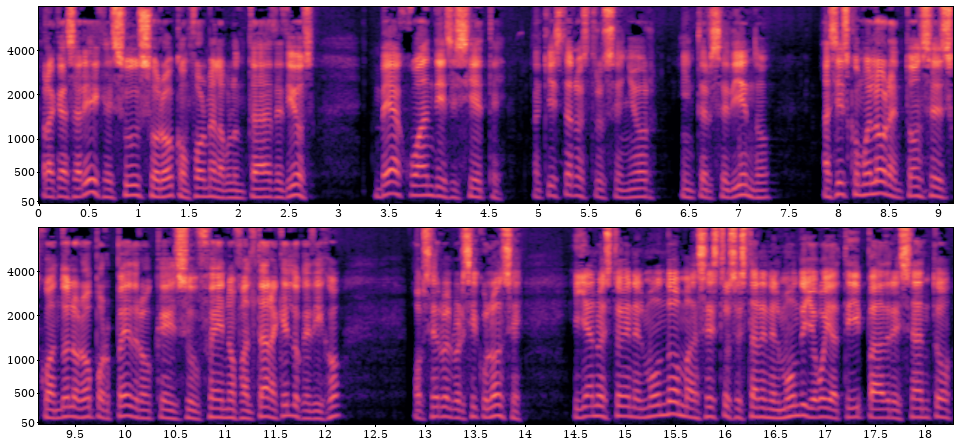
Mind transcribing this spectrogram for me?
fracasaría y Jesús oró conforme a la voluntad de Dios. Ve a Juan 17. Aquí está nuestro Señor intercediendo. Así es como él ora. Entonces, cuando él oró por Pedro, que su fe no faltara, ¿qué es lo que dijo? Observa el versículo 11 y ya no estoy en el mundo, mas estos están en el mundo, y yo voy a ti, Padre Santo,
